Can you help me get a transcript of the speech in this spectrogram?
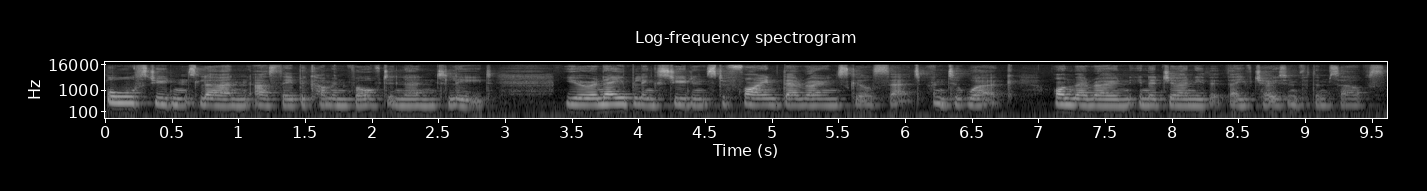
all students learn as they become involved in Learning to Lead you're enabling students to find their own skill set and to work on their own in a journey that they've chosen for themselves.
